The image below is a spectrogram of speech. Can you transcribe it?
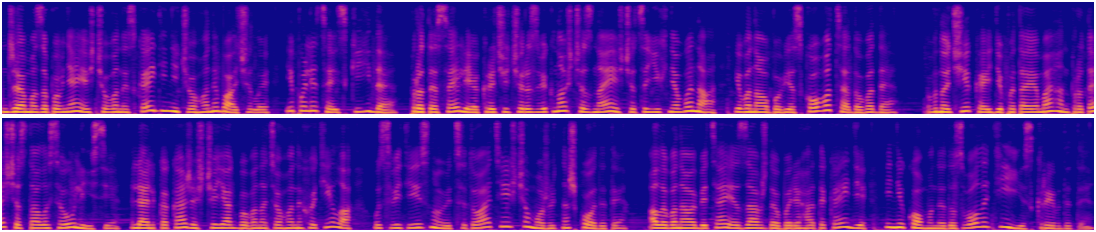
Джема запевняє, що вони з Кейді нічого не бачили, і поліцейський йде. Проте Селія кричить через вікно, що знає, що це їхня вина, і вона обов'язково це доведе. Вночі Кейді питає Меган про те, що сталося у лісі. Лялька каже, що як би вона цього не хотіла, у світі існують ситуації, що можуть нашкодити. Але вона обіцяє завжди оберігати Кейді і нікому не дозволить її скривдити.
